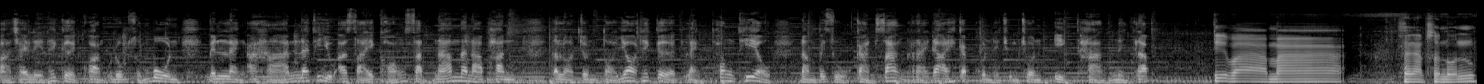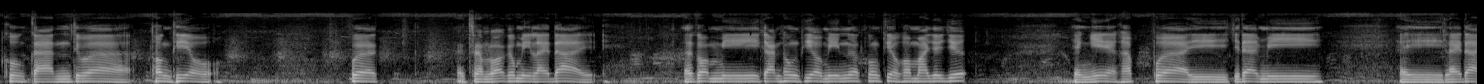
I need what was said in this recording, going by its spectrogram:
ป่าชายเลนให้เกิดความอุดมสมบูรณ์ เป็นแหล่งอาหารและที่อยู่อาศัยของสัตว์น้ำนานาพันธุ์ ตลอดจนต่อยอดให้เกิดแหล่งท่องเที่ยวนำไปสู่การสร้างรายได้ให้กับคนในชุมชนอีกทางหนึ่งครับ ที่ว่ามา สนับสนุนโครงการที่ว่าท่องเที่ยว เพื่อสามร้อยก็มีรายได้ แล้วก็มีการท่องเที่ยวมีนื้อท่องเที่ยวเข้ามาเยอะๆอย่างนี้นะครับ เพื่อจะได้มีรายได้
